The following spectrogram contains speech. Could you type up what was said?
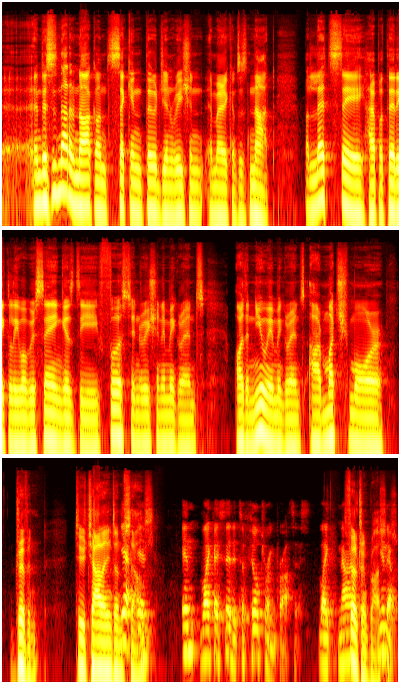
and this is not a knock on second, third generation Americans. It's not. But let's say hypothetically, what we're saying is the first generation immigrants or the new immigrants are much more driven to challenge themselves. Yeah, and, and like I said, it's a filtering process. Like not Filtering process. You know,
